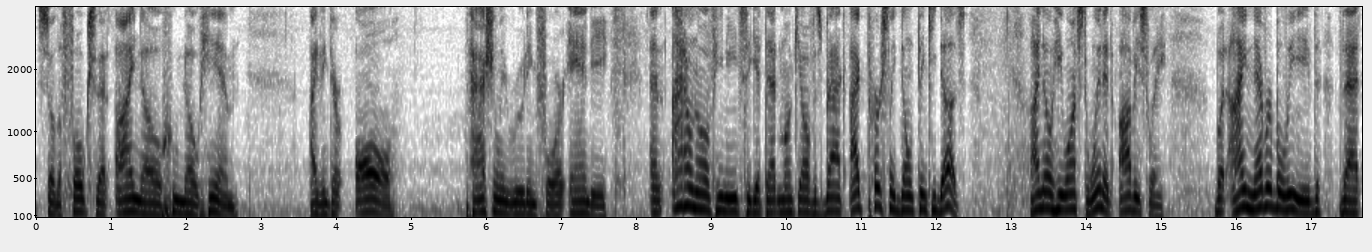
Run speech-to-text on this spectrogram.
So the folks that I know who know him, I think they're all passionately rooting for Andy. And I don't know if he needs to get that monkey off his back. I personally don't think he does. I know he wants to win it, obviously, but I never believed that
